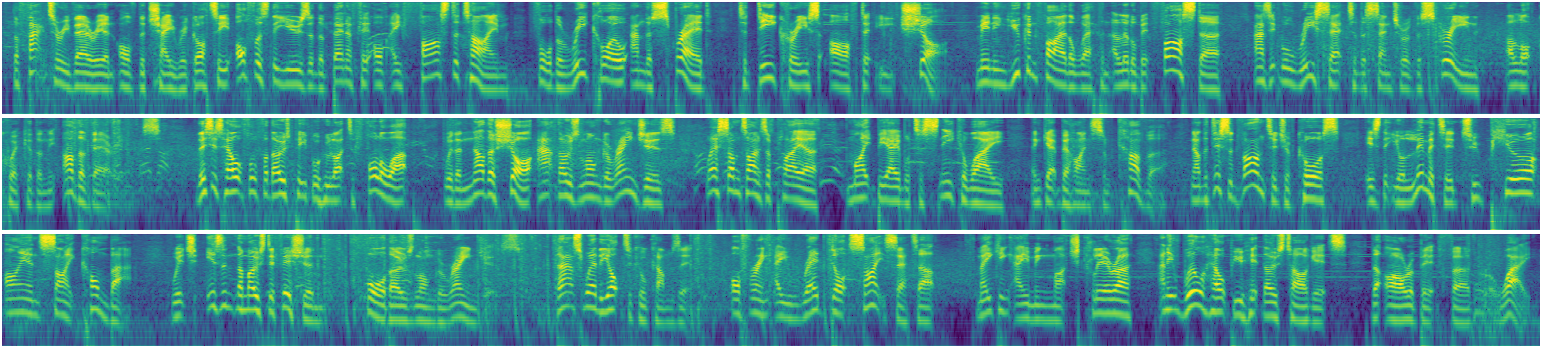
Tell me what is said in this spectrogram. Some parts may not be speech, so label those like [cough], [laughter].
The factory variant of the Cei-Rigotti offers the user the benefit of a faster time for the recoil and the spread to decrease after each shot, meaning you can fire the weapon a little bit faster as it will reset to the center of the screen a lot quicker than the other variants. This is helpful for those people who like to follow up with another shot at those longer ranges where sometimes a player might be able to sneak away and get behind some cover. Now the disadvantage of course is that you're limited to pure iron sight combat, which isn't the most efficient for those longer ranges. That's where the optical comes in, offering a red dot sight setup, making aiming much clearer, and it will help you hit those targets that are a bit further away.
